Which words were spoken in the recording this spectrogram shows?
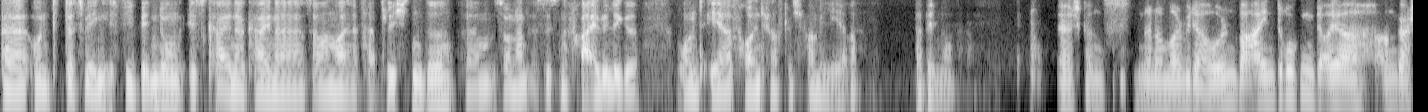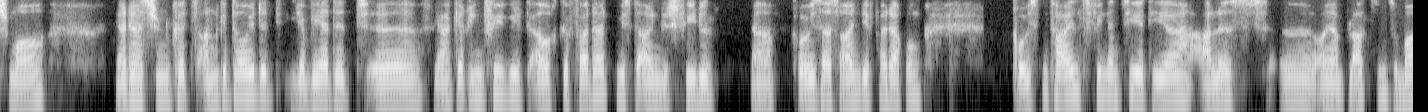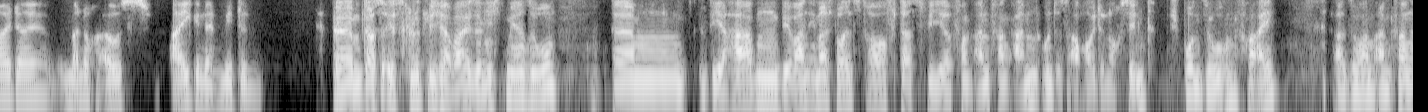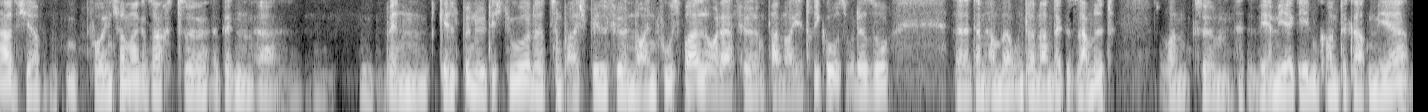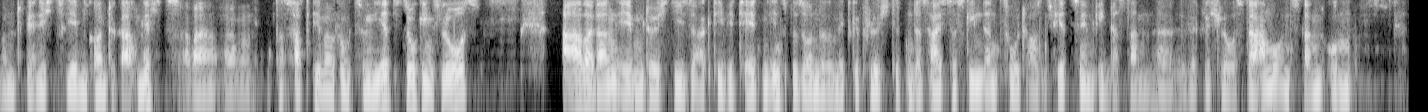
äh, und deswegen ist die Bindung ist keine, keine, sagen wir mal, eine verpflichtende, ähm, sondern es ist eine freiwillige und eher freundschaftlich familiäre Verbindung. Ja, ich kann es nur noch mal wiederholen. Beeindruckend euer Engagement. Ja, du hast schon kurz angedeutet, ihr werdet äh, ja geringfügig auch gefördert, müsste eigentlich viel ja, größer sein, die Förderung. Größtenteils finanziert ihr alles, äh, euren Platz und so weiter, immer noch aus eigenen Mitteln? Ähm, das ist glücklicherweise nicht mehr so. Ähm, wir haben, wir waren immer stolz drauf, dass wir von Anfang an und es auch heute noch sind, sponsorenfrei. Also am Anfang hatte ich ja vorhin schon mal gesagt, äh, wenn, äh, wenn Geld benötigt wurde, zum Beispiel für einen neuen Fußball oder für ein paar neue Trikots oder so, äh, dann haben wir untereinander gesammelt und ähm, wer mehr geben konnte, gab mehr und wer nichts geben konnte, gab nichts. Aber ähm, das hat immer funktioniert. So ging's los. Aber dann eben durch diese Aktivitäten, insbesondere mit Geflüchteten. Das heißt, das ging dann 2014 ging das dann äh, wirklich los. Da haben wir uns dann um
